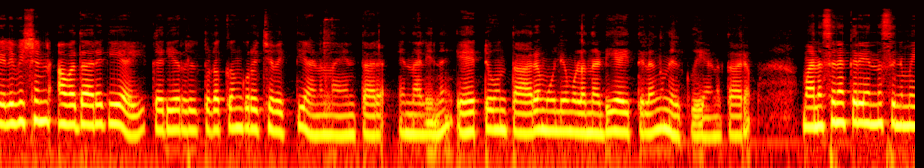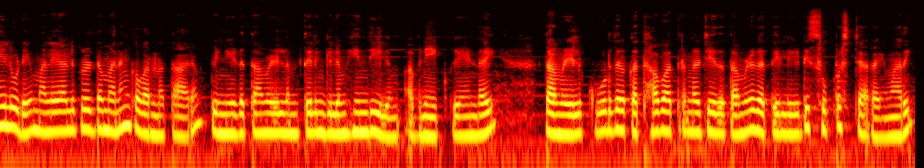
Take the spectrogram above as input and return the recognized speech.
ടെലിവിഷൻ അവതാരകയായി കരിയറിൽ തുടക്കം കുറിച്ച വ്യക്തിയാണ് നയൻതാര. എന്നാൽ ഇന്ന് ഏറ്റവും താരമൂല്യമുള്ള നടിയായി തിളങ്ങി നിൽക്കുകയാണ് താരം. മനസ്സിനക്കര എന്ന സിനിമയിലൂടെ മലയാളികളുടെ മനം കവർന്ന താരം പിന്നീട് തമിഴിലും തെലുങ്കിലും ഹിന്ദിയിലും അഭിനയിക്കുകയുണ്ടായി. തമിഴിൽ കൂടുതൽ കഥാപാത്രങ്ങൾ ചെയ്ത തമിഴകത്തെ ലേഡി സൂപ്പർ സ്റ്റാറായി മാറി.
